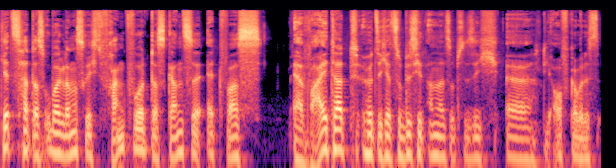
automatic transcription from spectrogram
Jetzt hat das Oberlandesgericht Frankfurt das Ganze etwas erweitert. Hört sich jetzt so ein bisschen an, als ob sie sich äh, die Aufgabe des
